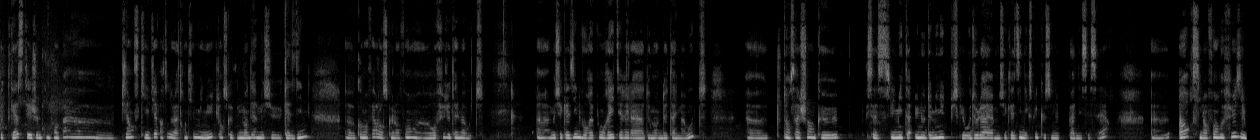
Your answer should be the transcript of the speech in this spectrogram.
podcast et je ne comprends pas euh, bien ce qui est dit à partir de la 30e minute lorsque vous demandez à monsieur Kazdin euh, comment faire lorsque l'enfant euh, refuse le time-out. monsieur Kazdin vous répond réitérer la demande de time-out tout en sachant que ça se limite à une ou deux minutes puisque au-delà monsieur Kazdin explique que ce n'est pas nécessaire. or, si l'enfant refuse, il,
